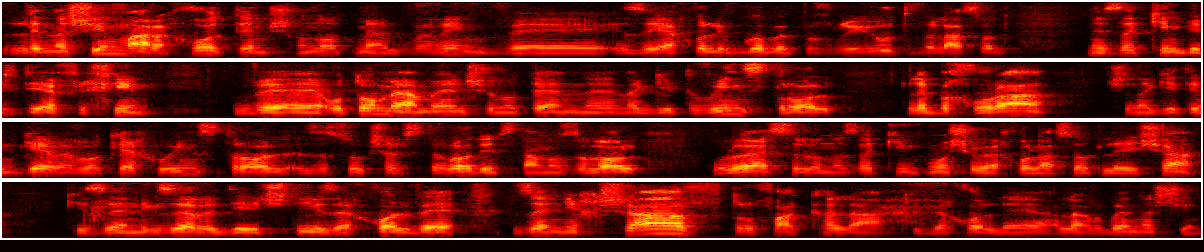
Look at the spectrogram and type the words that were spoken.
לנשים מערכות הן שונות מהגברים וזה יכול לפגוע בבריאות ולעשות נזקים בלתי הפיכים. ואותו מאמן שנותן נגיד ווינסטרול לבחורה, שנגיד אם גבר לוקח ווינסטרול, זה סוג של סטרואידים, סטנוזולול, הוא לא יעשה לו נזקים כמו שהוא יכול לעשות לאישה, כי זה נגזרת DHT, זה יכול, וזה נחשב תרופה קלה, כביכול להרבה נשים,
